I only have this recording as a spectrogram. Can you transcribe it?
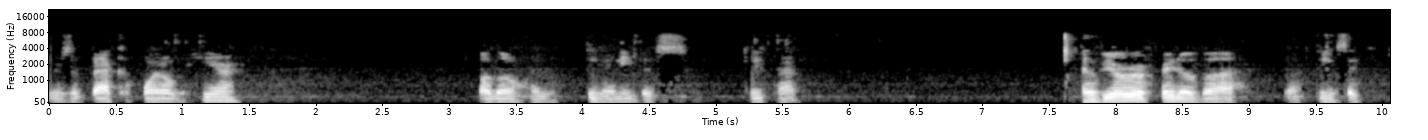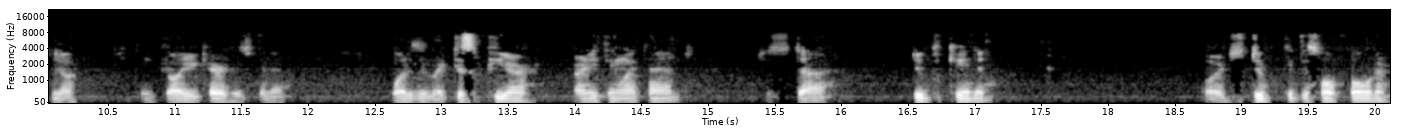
There's a backup one over here. Although I think I need this. Delete that. If you're ever afraid of uh, things like, you know, you think all your characters gonna, what is it, like disappear or anything like that, just uh, duplicate it. Or just duplicate this whole folder.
